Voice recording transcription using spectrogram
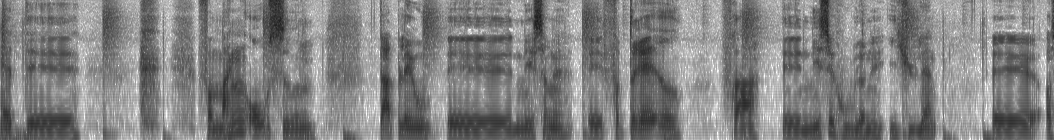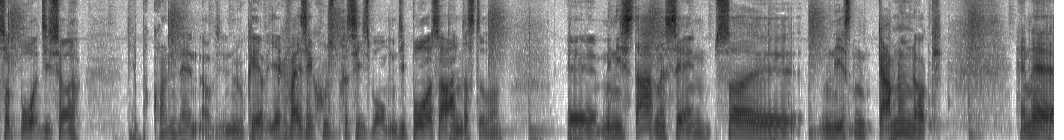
at øh, for mange år siden, der blev øh, nisserne øh, fordrevet fra øh, nissehulerne i Jylland. Øh, og så bor de så ja, på Grønland. Og nu kan jeg, jeg kan faktisk ikke huske præcis hvor, men de bor så andre steder. Øh, men i starten af serien, så øh, nissen gammel nok. Han er,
